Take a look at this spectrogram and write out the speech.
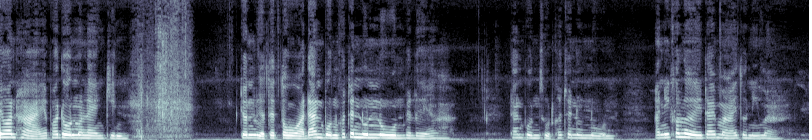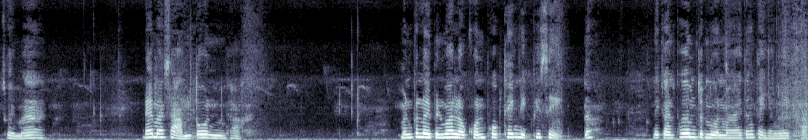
ยอดหายเพราะโดนแมลงกิน จนเหลือแต่ตัวด้านบนเขาจะนูนๆไปเลยอะค่ะ ด้านบนสุดเขาจะนูนๆ อันนี้ก็เลยได้ไม้ตัวนี้มา สวยมาก ได้มาสามต้นค่ะ มันก็เลยเป็นว่าเราค้นพบเทคนิคพิเศษเนาะในการเพิ่มจำนวนไม้ตั้งแต่อย่างเล็กค่ะ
